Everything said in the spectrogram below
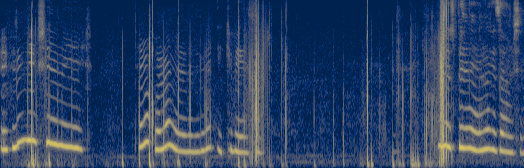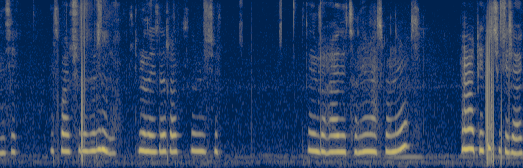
evin değişirmiş. Demek ona göre dediler iki benzer. Biz benim evime güzelmiş diyecek. Biz bari şurada durayım da. Durun ejder haksız bir şey. Benim bir hayli tanıyamaz anlayamaz. Aa peti çıkacak.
